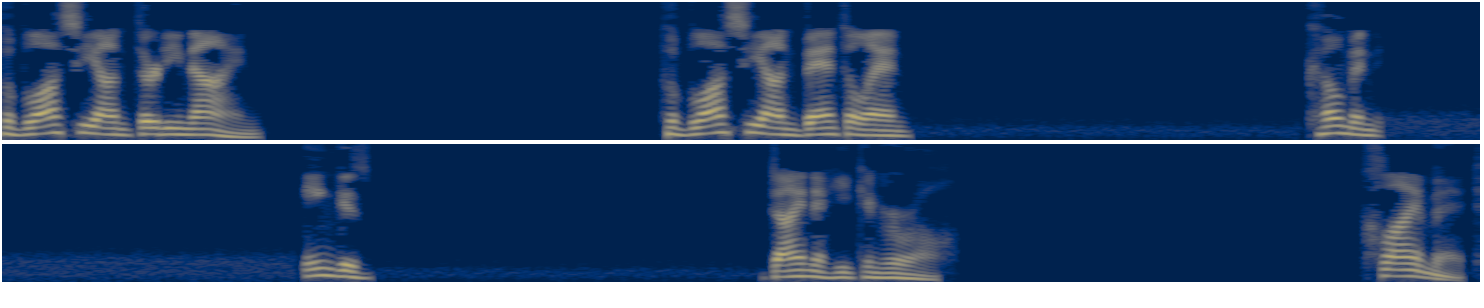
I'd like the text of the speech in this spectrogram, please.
Poblacion 39 Poblacion Bantalan Coman Ingas Dinahican Rural Climate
